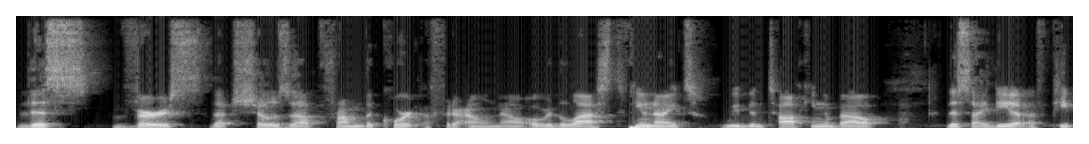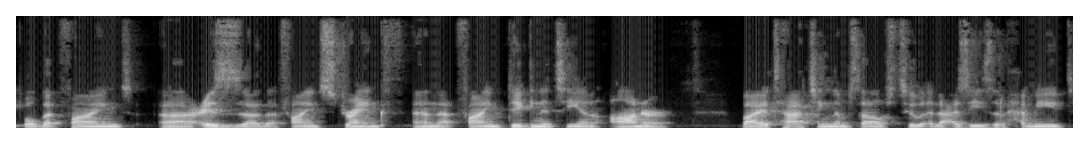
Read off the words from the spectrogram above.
this verse that shows up from the court of Fir'aun. Now, over the last few nights, we've been talking about this idea of people that find uh, izzah, that find strength, and that find dignity and honor by attaching themselves to Al-Aziz Al-Hamid,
